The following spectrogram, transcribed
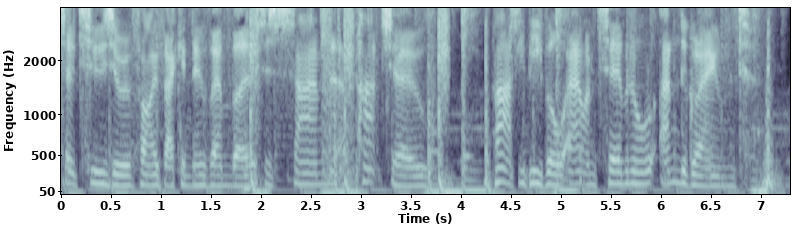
episode 205 back in November. This is San Pacho, party people out on Terminal Underground.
